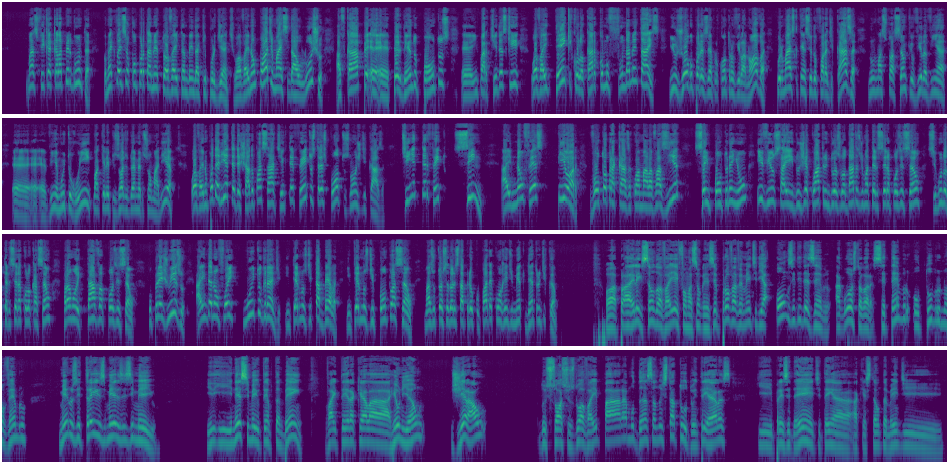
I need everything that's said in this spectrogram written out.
mas fica aquela pergunta: como é que vai ser o comportamento do Havaí também daqui por diante? O Havaí não pode mais se dar o luxo a ficar é, é, perdendo pontos é, em partidas que o Havaí tem que colocar como fundamentais. E o jogo, por exemplo, contra o Vila Nova, por mais que tenha sido fora de casa, numa situação que o Vila vinha, é, é, é, vinha muito ruim, com aquele episódio do Emerson Maria, o Havaí não poderia ter deixado passar, tinha que ter feito os três pontos longe de casa. Tinha que ter feito, sim. Aí não fez, Pior, voltou para casa com a mala vazia, sem ponto nenhum, e viu sair do G4 em duas rodadas de uma terceira posição, segunda ou terceira colocação, para uma oitava posição. O prejuízo ainda não foi muito grande em termos de tabela, em termos de pontuação, mas o torcedor está preocupado é com o rendimento dentro de campo. Ó, a eleição do Havaí, a informação que eu recebo, provavelmente dia 11 de dezembro. Agosto agora, setembro, outubro, novembro, menos de três meses e meio. E, e nesse meio tempo também vai ter aquela reunião geral dos sócios do Havaí para mudança no estatuto, entre elas que presidente tem a, a questão também de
